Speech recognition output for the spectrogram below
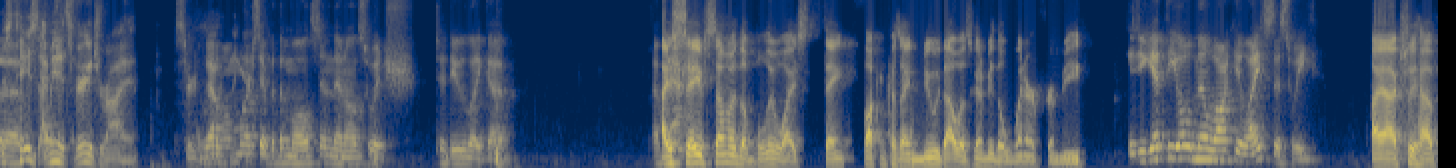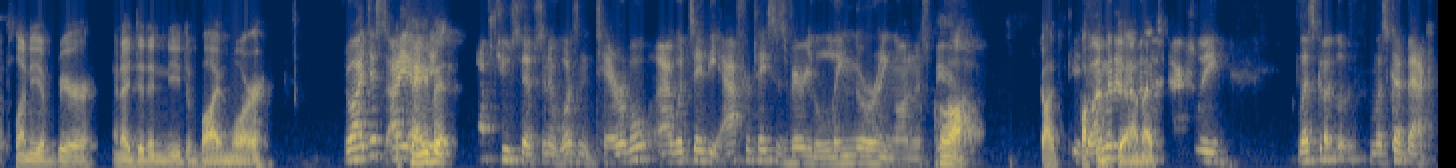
This tastes. I mean, it's very dry. Certainly. got one more sip of the Molson, then I'll switch to do like a. a I back- saved some of the blue ice. Thank fucking because I knew that was going to be the winner for me. Did you get the old Milwaukee Lights this week? I actually have plenty of beer, and I didn't need to buy more. Well, I just I, I I did have two sips and it wasn't terrible. I would say the aftertaste is very lingering on this beer. Oh, God Okay, so I'm gonna, damn I'm gonna it! actually let's go. Let's cut back.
